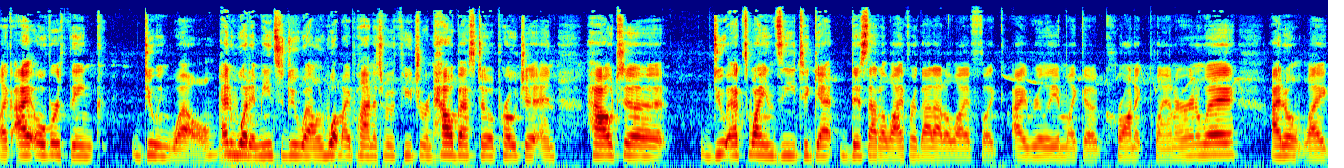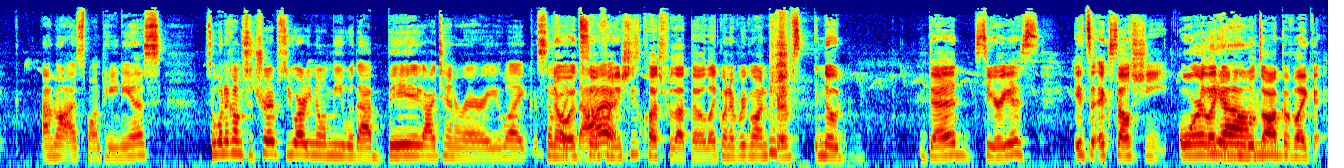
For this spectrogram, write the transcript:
like I overthink doing well and what it means to do well and what my plan is for the future and how best to approach it and how to do X, Y, and Z to get this out of life or that out of life. Like I really am like a chronic planner in a way. I don't like I'm not as spontaneous. So when it comes to trips, you already know me with that big itinerary, like stuff no, like it's so funny. She's clutch for that though. Like whenever we go on trips, no, dead serious. It's an Excel sheet or like Yeah. a Google Doc of like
